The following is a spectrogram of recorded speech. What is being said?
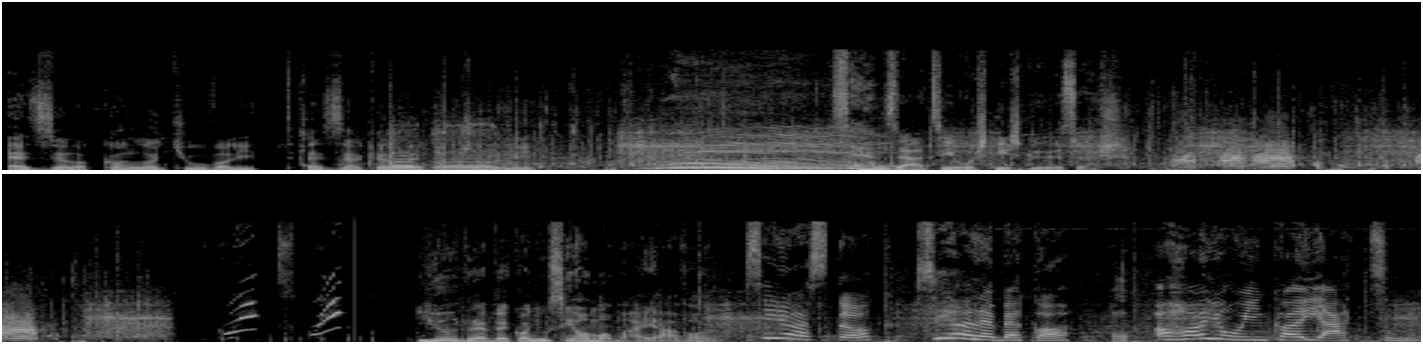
Ezzel a kallantyúval itt, ezzel kell bekapcsolni. Szenzációs kis gőzös. Jön Rebeka nyuszi a mamájával. Szia, Rebeka! A hajóinkkal játszunk.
